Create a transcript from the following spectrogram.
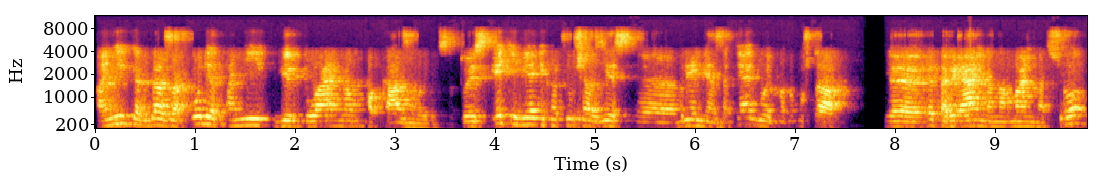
они, когда заходят, они виртуально показываются. То есть этим я не хочу сейчас здесь э, время затягивать, потому что э, это реально нормально все.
